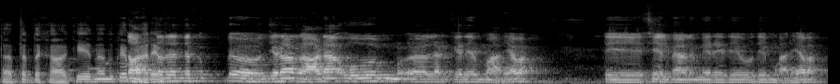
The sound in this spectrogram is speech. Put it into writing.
ਦਾਤਰ ਦਿਖਾ ਕੇ ਇਹਨਾਂ ਨੂੰ ਕਿ ਮਾਰਿਆ। ਦਾਤਰ ਅਹ, ਜਿਹੜਾ ਰਾਡ ਆ ਉਹ ਅਹ, ਲੜਕੇ ਦੇ ਮਾਰਿਆ ਵਾ। ਤੇ ਸੇਲਮੈਨ ਮੇਰੇ ਦੇ ਉਹਦੇ ਮਾਰਿਆ ਵਾ।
